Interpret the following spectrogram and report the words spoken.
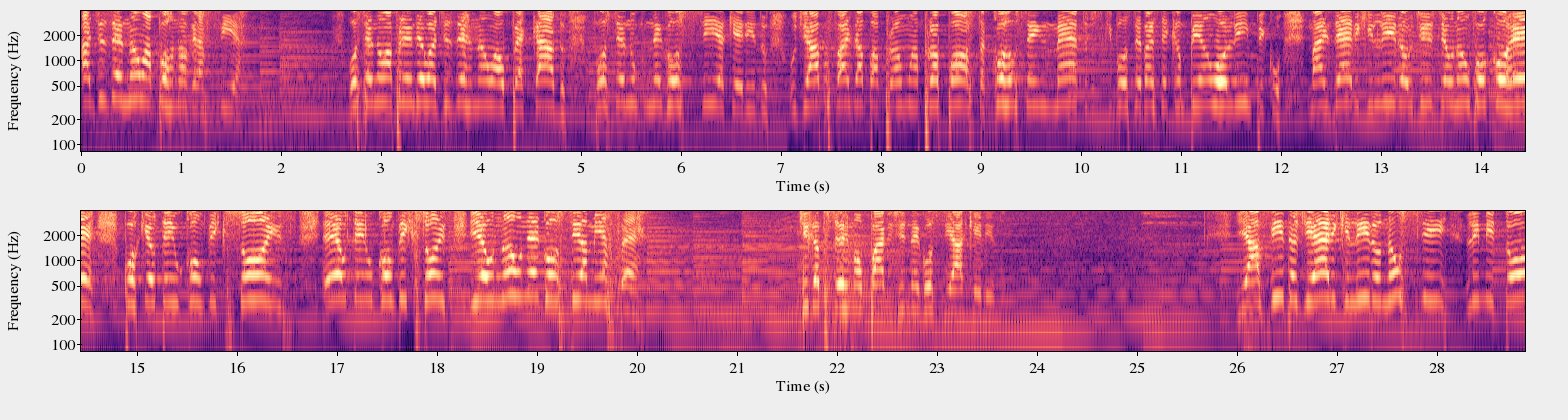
a dizer não à pornografia. Você não aprendeu a dizer não ao pecado. Você não negocia, querido. O diabo faz uma proposta: corra os 100 metros que você vai ser campeão olímpico. Mas Eric Little disse: Eu não vou correr porque eu tenho convicções. Eu tenho convicções e eu não negocio a minha fé. Diga para o seu irmão: pare de negociar, querido. E a vida de Eric Little não se limitou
